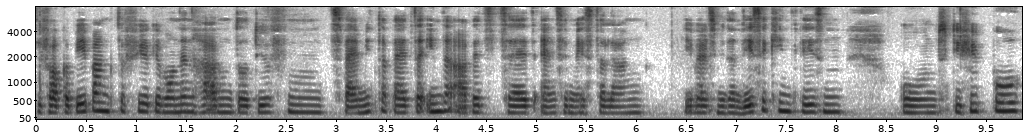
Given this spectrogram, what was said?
die VKB Bank dafür gewonnen haben. Da dürfen zwei Mitarbeiter in der Arbeitszeit ein Semester lang jeweils mit einem Lesekind lesen. Und die Hypo,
